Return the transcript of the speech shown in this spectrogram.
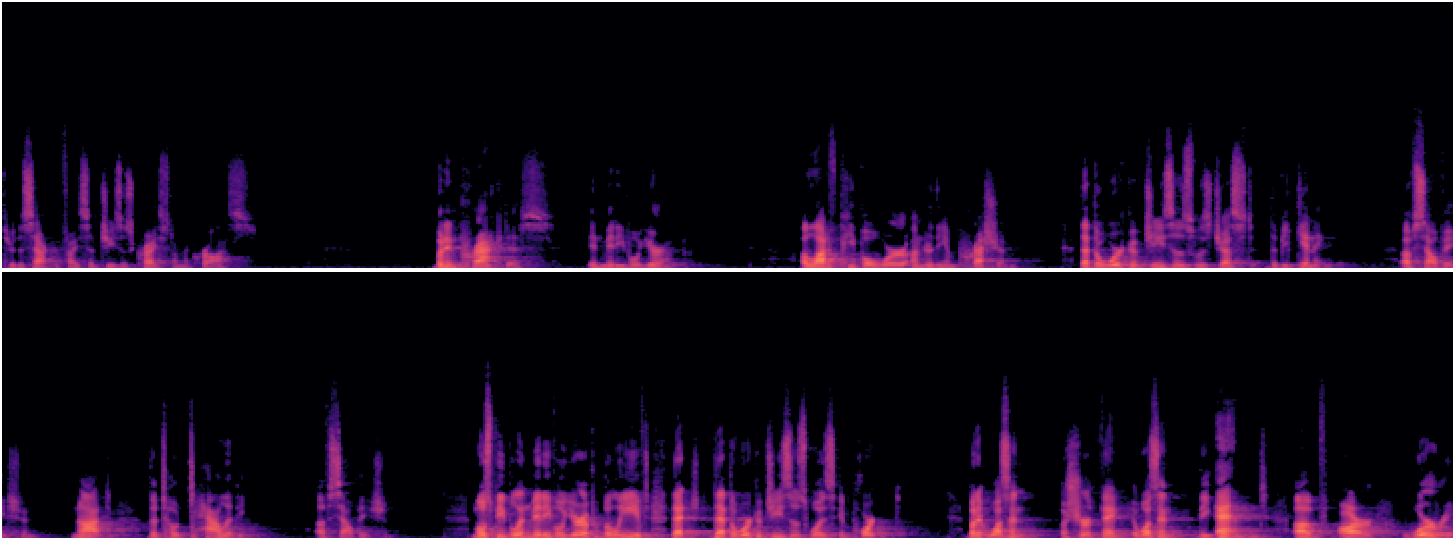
through the sacrifice of Jesus Christ on the cross. But in practice, in medieval Europe, a lot of people were under the impression that the work of Jesus was just the beginning of salvation, not the totality of salvation. Most people in medieval Europe believed that, that the work of Jesus was important, but it wasn't a sure thing. It wasn't the end of our worry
